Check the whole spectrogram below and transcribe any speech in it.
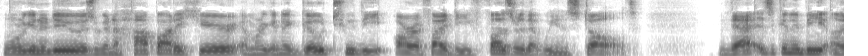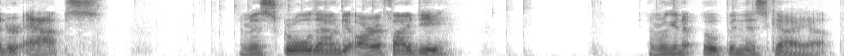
what we're going to do is we're going to hop out of here and we're going to go to the RFID fuzzer that we installed. That is going to be under apps. I'm going to scroll down to RFID and we're going to open this guy up.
